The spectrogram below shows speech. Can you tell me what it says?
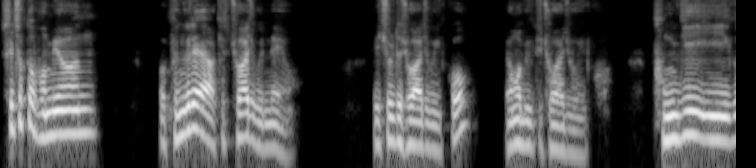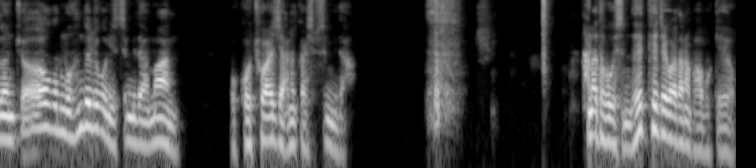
실적도 보면 뭐 빙그레가 계속 좋아지고 있네요. 매출도 좋아지고 있고 영업이익도 좋아지고 있고 분기 이익은 조금 뭐 흔들리고 있습니다만 뭐 곧 좋아지지 않을까 싶습니다. 하나 더 보겠습니다. 혜태제과 하나 봐볼게요.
